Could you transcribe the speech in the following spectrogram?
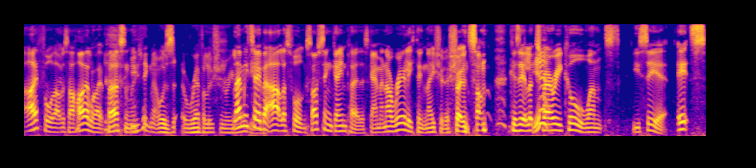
I thought that was a highlight personally. you think that was a revolutionary? Let me tell you about Atlas Fallen because I've seen gameplay of this game, and I really think they should have shown some because it looks Yeah. very cool once you see it. It's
